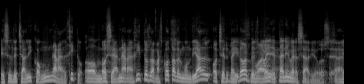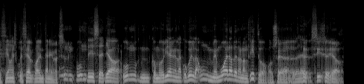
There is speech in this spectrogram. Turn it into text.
es el de Chali con un naranjito. Hombre. O sea, Naranjito es la mascota del Mundial 82 de España. 40 aniversario. O sea, edición especial 40 aniversario. Un, un- Sí, señor. un, como dirían en la cubela, un me muera de naranjito. O sea, sí, señor.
